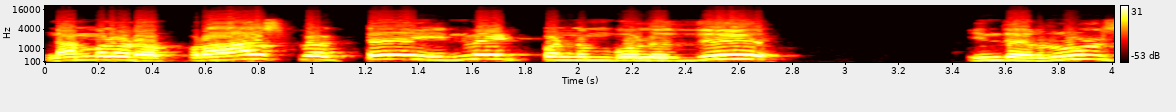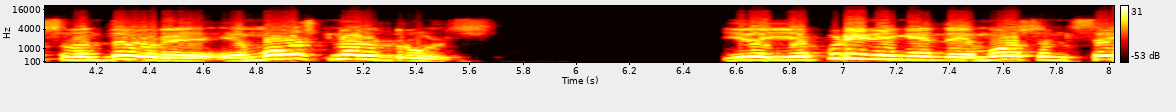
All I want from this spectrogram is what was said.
நம்மளோட ப்ராஸ்பெக்டை இன்வைட் பண்ணும் பொழுது இந்த ரூல்ஸ் வந்து ஒரு எமோஷனல் ரூல்ஸ் இதை எப்படி நீங்க இந்த எமோஷன்ஸை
